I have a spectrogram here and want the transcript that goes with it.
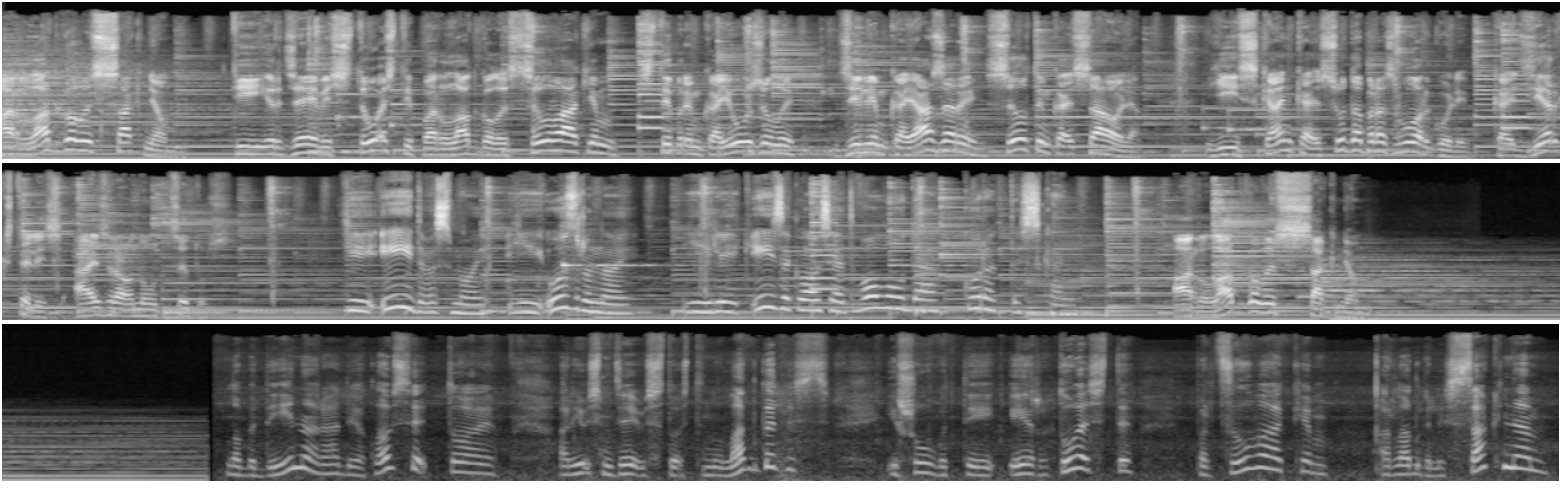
Ar latgolis sakņom tī ir dzēvis stosti par latgolis cilvēkiem, stiprim kā jūzuli, dziļim kā azari, siltim kā sauļa. Jī skaņ kā sudabras vorguļi, kā dzirkstelis aizraunot citus. Jī īdvesmoj, jī uzrunoj, jī līk īzaklausiet valodā, kura te skaņ. Ar latgolis sakņom! Labdien, radio klausītāji! Ar jums dzīves stosti no Latgaļas. Šogad ir tosti par cilvēkiem ar latgaļas saknēm.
